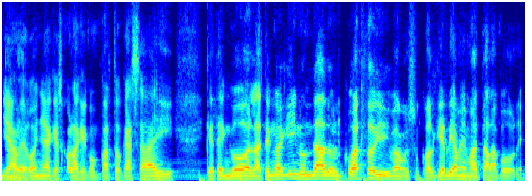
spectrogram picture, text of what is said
y a Begoña, que es con la que comparto casa y que tengo, la tengo aquí inundado el cuarto y vamos, cualquier día me mata la pobre.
